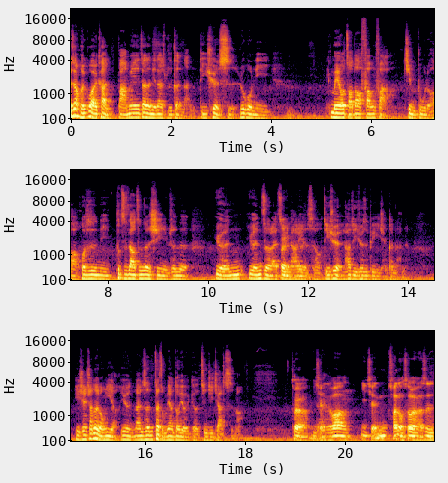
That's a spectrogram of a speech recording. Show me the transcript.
以这样回过来看，把妹在这年代是不是更难？的确是。如果你没有找到方法进步的话，或者是你不知道真正吸引女生的原原则来自于哪里的时候，的确，它的确是比以前更难的。以前相对容易啊，因为男生再怎么样都有一个经济价值嘛。对啊，以前的话，以前传统社会还是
